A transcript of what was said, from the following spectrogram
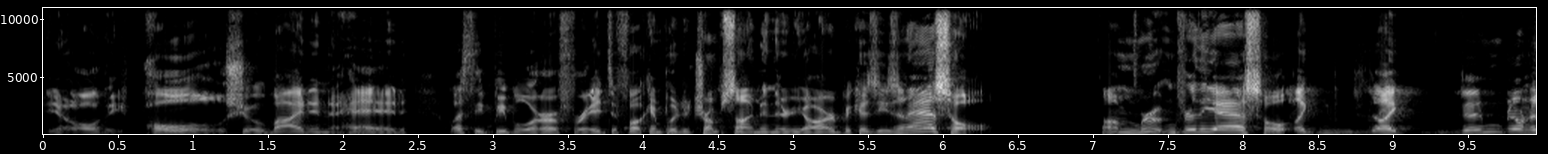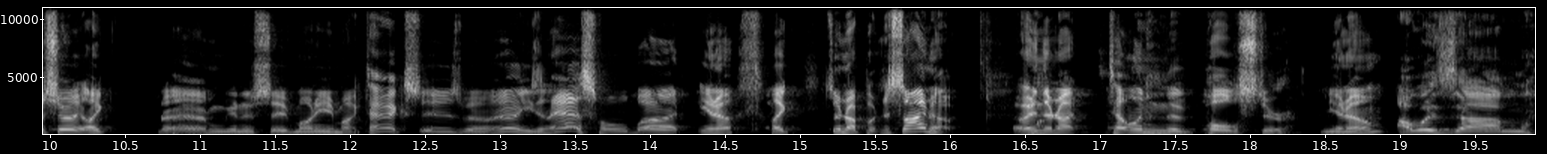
you know, all these polls show Biden ahead. I think people are afraid to fucking put a Trump sign in their yard because he's an asshole. I'm rooting for the asshole. Like, like don't necessarily like. "Eh, I'm gonna save money in my taxes. Well, eh, he's an asshole, but you know, like so they're not putting a sign up, I mean, they're not telling the pollster. You know, I was, um,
